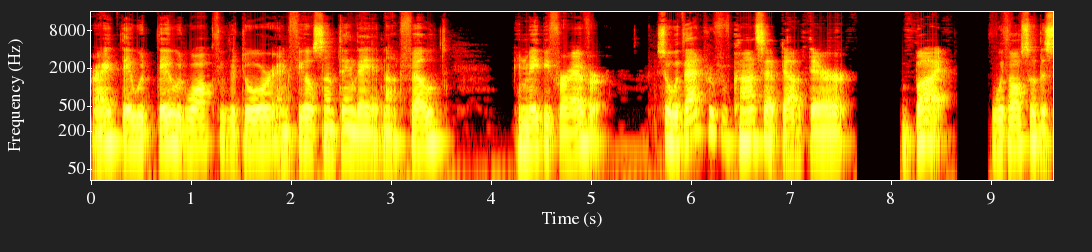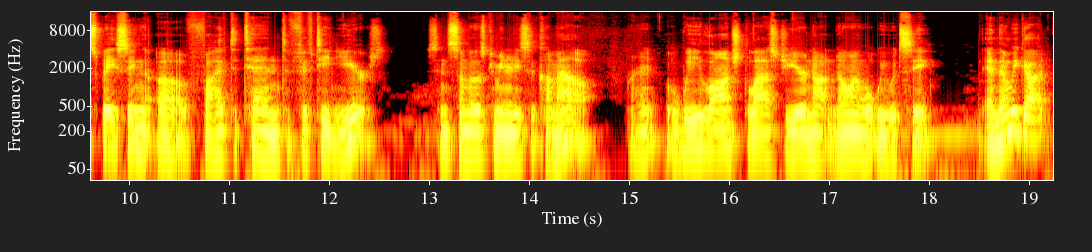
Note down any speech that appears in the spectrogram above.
right? They would they would walk through the door and feel something they had not felt in maybe forever. So with that proof of concept out there, but with also the spacing of 5 to 10 to 15 years, since some of those communities had come out, right? We launched last year not knowing what we would see. And then we got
